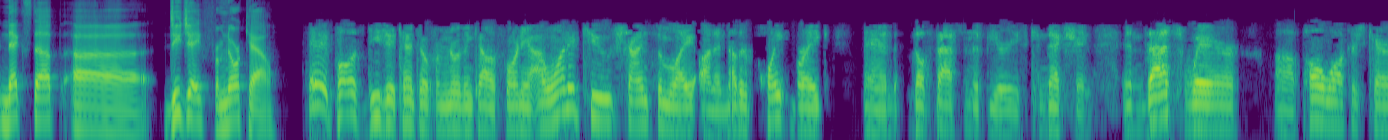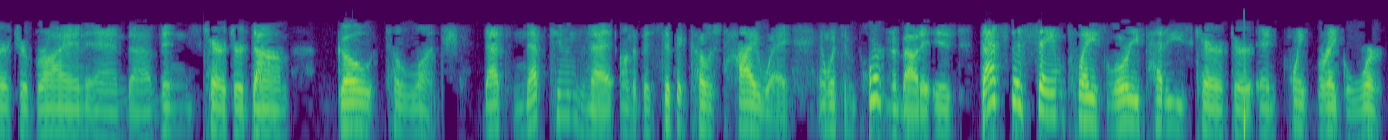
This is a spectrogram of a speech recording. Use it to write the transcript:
next up, uh, DJ from NorCal. Hey, Paul, it's DJ Kento from Northern California. I wanted to shine some light on another Point Break and the Fast and the Furious connection, and that's where uh, Paul Walker's character Brian and uh, Vin's character Dom go to lunch. That's Neptune's Net on the Pacific Coast Highway. And what's important about it is that's the same place Lori Petty's character in Point Break works.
